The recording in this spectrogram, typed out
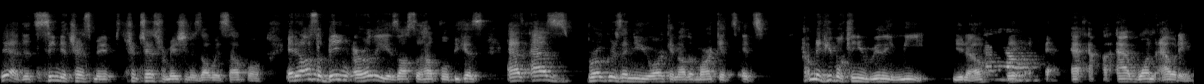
Yeah, the seeing the transformation is always helpful, and also being early is also helpful because as as brokers in New York and other markets, it's how many people can you really meet? You know, eh, know. Eh, eh, at, at, one outing,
